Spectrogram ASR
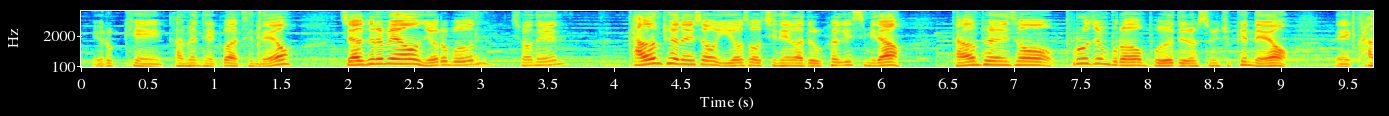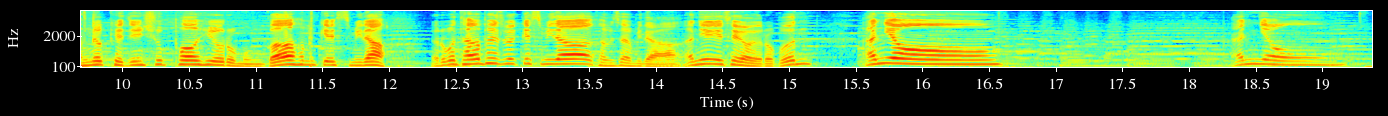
이렇게 가면 될 것 같은데요. 자 그러면 여러분 저는 다음 편에서 이어서 진행하도록 하겠습니다. 다음 편에서 프로즌 브라운 보여드렸으면 좋겠네요. 네 강력해진 슈퍼 히어로문과 함께 했습니다. 여러분 다음 편에서 뵙겠습니다. 감사합니다. 안녕히 계세요 여러분. 안녕. 안녕.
